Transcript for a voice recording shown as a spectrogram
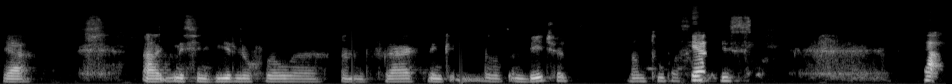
Ja. Ah, misschien hier nog wel uh, een vraag. Ik denk dat het een beetje van toepassing ja. is. Ja.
